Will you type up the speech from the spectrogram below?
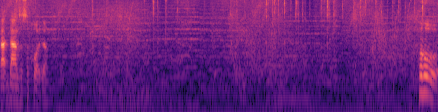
that Danzo support though. Oh.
